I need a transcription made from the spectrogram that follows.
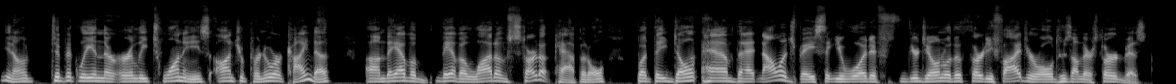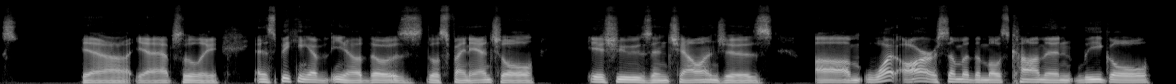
you know, typically in their early 20s entrepreneur kind of. Um, they have a they have a lot of startup capital, but they don't have that knowledge base that you would if you're dealing with a 35 year old who's on their third business. Yeah, yeah, absolutely. And speaking of, you know, those those financial issues and challenges, um, what are some of the most common legal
